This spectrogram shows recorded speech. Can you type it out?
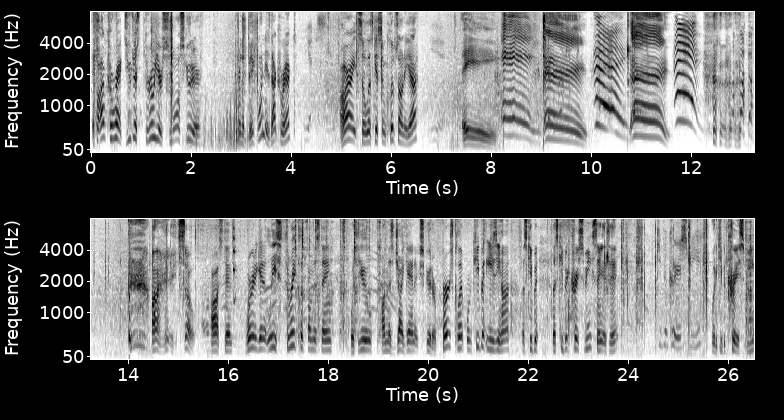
If I'm correct, you just threw your small scooter for the big one. Is that correct? Yes. All right, so let's get some clips on it, yeah? Hey. Hey. Hey. Hey. Hey. Hey. All right, so Austin, we're gonna get at least three clips on this thing with you on this gigantic scooter. First clip, we'll keep it easy, huh? Let's keep it, let's keep it crispy. Say it, say it. Keep it crispy. We're gonna keep it crispy,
